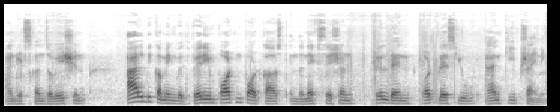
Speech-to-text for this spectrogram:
and its conservation. I'll be coming with very important podcast in the next session. Till then, God bless you and keep shining.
